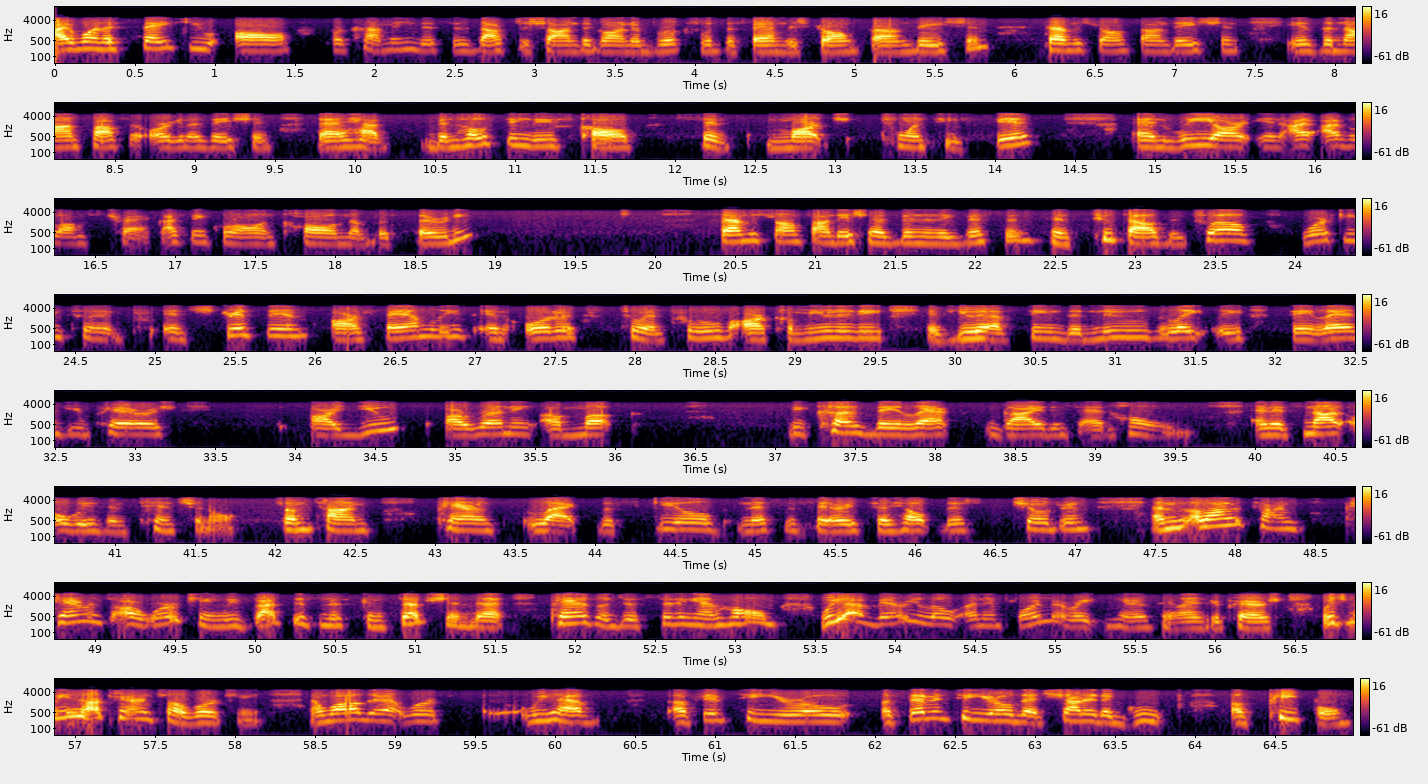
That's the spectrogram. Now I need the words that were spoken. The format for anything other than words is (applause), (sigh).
I want to thank you all for coming. This is Dr. Shonda Garner Brooks with the Family Strong Foundation. Family Strong Foundation is the nonprofit organization that have been hosting these calls since March 25th. And we are in, I, I've lost track. I think we're on call number 30. Family Strong Foundation has been in existence since 2012, working to imp- strengthen our families in order to improve our community. If you have seen the news lately, St. Landry Parish, our youth are running amok because they lack guidance at home. And it's not always intentional. Sometimes parents lack the skills necessary to help their children. And a lot of times parents are working. We've got this misconception that parents are just sitting at home. We have very low unemployment rate here in St. Landry Parish, which means our parents are working. And while they're at work, we have a 15 year old, a 17 year old that shot at a group of people,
